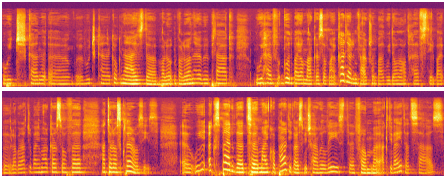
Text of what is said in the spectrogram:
which can uh, which can recognize the vulnerable plaque we have good biomarkers of myocardial infarction, but we do not have still bi uh, laboratory biomarkers of uh, atherosclerosis. Uh, we expect that uh, microparticles which are released uh, from activated cells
